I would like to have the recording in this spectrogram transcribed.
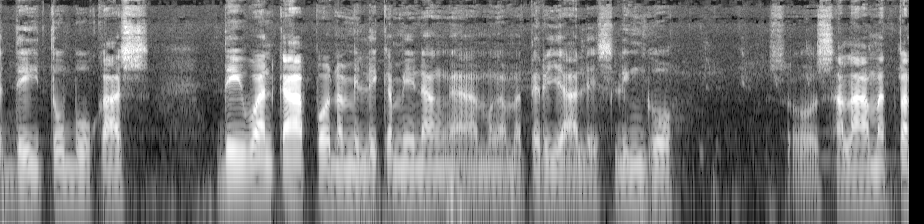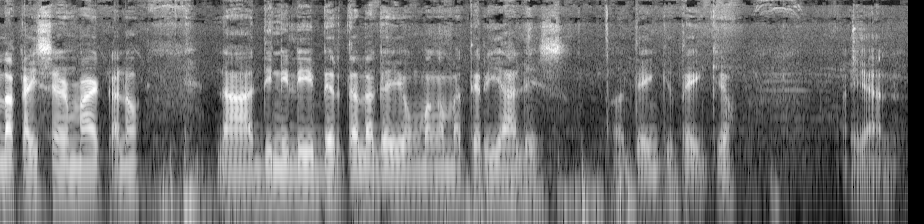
day 2 bukas. Day 1 kahapon namili kami ng ah, mga materyales linggo. So salamat pala kay Sir Mark ano na diniliver talaga yung mga materyales. So, thank you, thank you. Ayan.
